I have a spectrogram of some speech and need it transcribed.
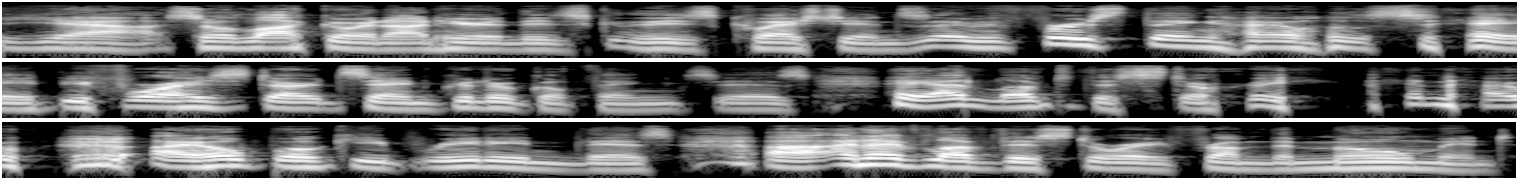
Yeah, so a lot going on here in these these questions. I mean, first thing I will say before I start saying critical things is, hey, I loved this story, and I I hope we'll keep reading this. Uh, and I've loved this story from the moment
